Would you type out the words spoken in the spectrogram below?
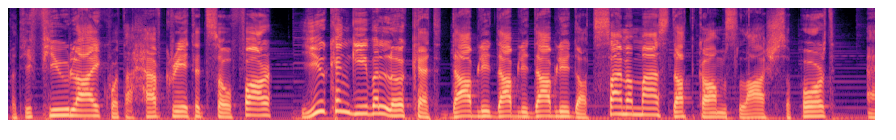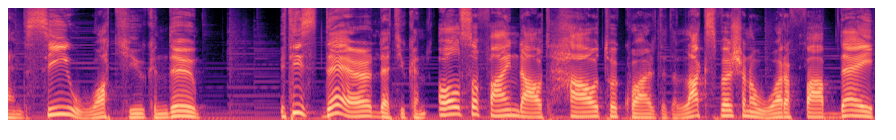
but if you like what I have created so far, you can give a look at www.simonmas.com support and see what you can do. It is there that you can also find out how to acquire the deluxe version of What a Fab Day,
